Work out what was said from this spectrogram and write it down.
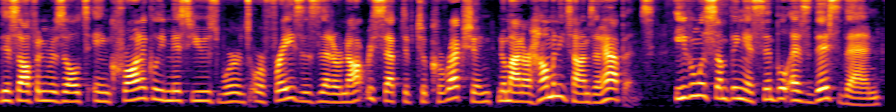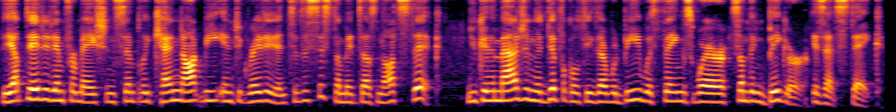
This often results in chronically misused words or phrases that are not receptive to correction, no matter how many times it happens. Even with something as simple as this, then, the updated information simply cannot be integrated into the system. It does not stick. You can imagine the difficulty there would be with things where something bigger is at stake.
